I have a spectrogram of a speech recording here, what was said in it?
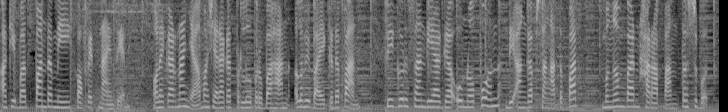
akibat pandemi COVID-19. Oleh karenanya, masyarakat perlu perubahan lebih baik ke depan. Figur Sandiaga Uno pun dianggap sangat tepat mengemban harapan tersebut.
